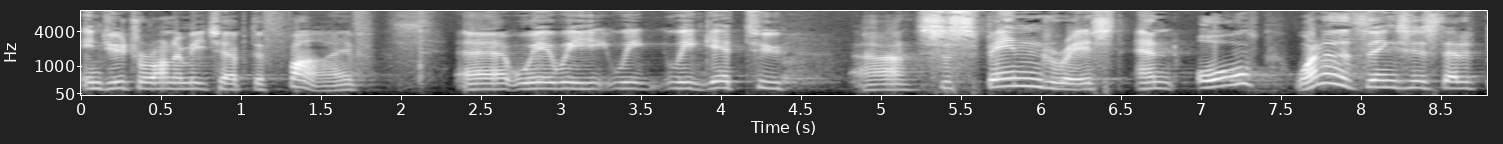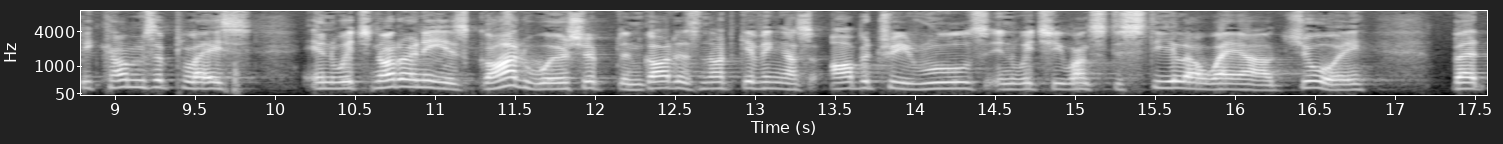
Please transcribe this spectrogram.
in Deuteronomy chapter 5, uh, where we, we, we get to uh, suspend rest. And all, one of the things is that it becomes a place in which not only is God worshipped, and God is not giving us arbitrary rules in which He wants to steal away our joy, but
